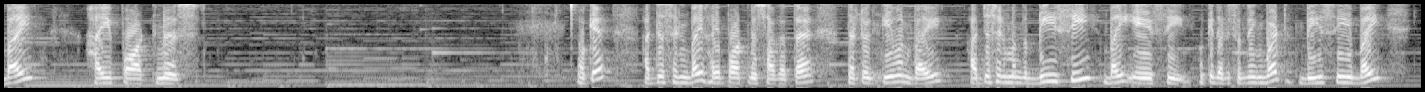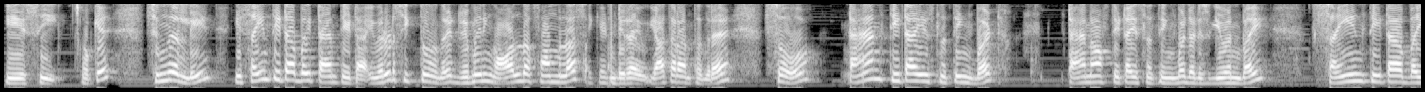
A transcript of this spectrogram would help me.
by hypotenuse okay adjacent by hypotenuse ಆಗುತ್ತೆ. ದಟ್ ಗಿವನ್ ಬೈ ಅಡ್ಜಸೆಂಟ್ ಬಂದು B C by A C okay that is something but B C by A C okay similarly ಈ sine theta by tan theta ಇವೆರಡು ಸಿಕ್ತು ಅಂದರೆ remaining all the formulas I can derive ಯಾವ ಥರ ಅಂತಂದರೆ so tan theta is nothing but tan of theta is nothing but that is given by sine theta by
